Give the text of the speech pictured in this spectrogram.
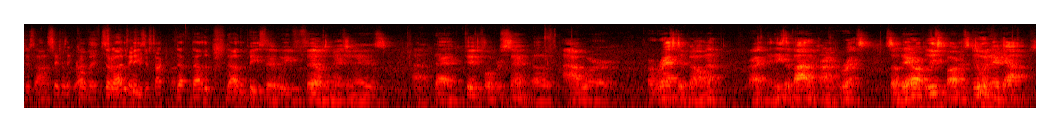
just the honest truth, right? COVID, So some the other things we piece, just talked the, about. the other, the other piece that we failed to mention is, uh, that fifty-four percent of our arrests have gone up, right? And these are violent crime arrests. So there are police departments doing their jobs,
